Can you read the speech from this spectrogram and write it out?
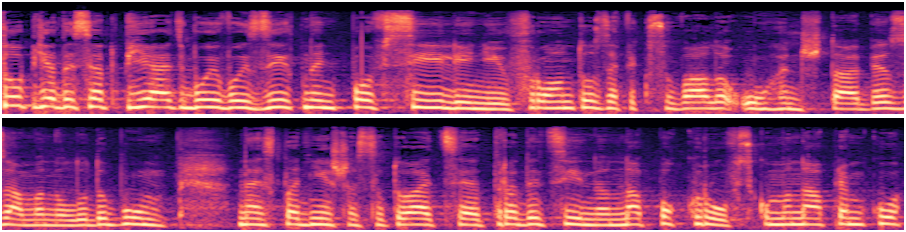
155 бойових зіткнень по всій лінії фронту зафіксували у генштабі за минулу добу. Найскладніша ситуація традиційно на Покровському напрямку.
